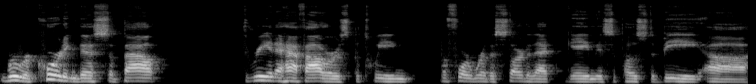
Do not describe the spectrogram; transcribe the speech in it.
we're recording this about three and a half hours between before where the start of that game is supposed to be. Uh,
